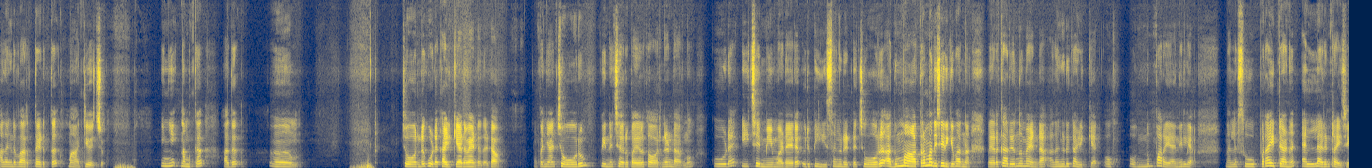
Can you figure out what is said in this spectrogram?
അതങ്ങോട്ട് വറുത്തെടുത്ത് മാറ്റി വെച്ചു. ഇനി നമുക്ക് അത് ചോറിന്റെ കൂടെ കഴിക്കുകയാണ് വേണ്ടത് കേട്ടോ. അപ്പം ഞാൻ ചോറും പിന്നെ ചെറുപയർ തോരനുണ്ടായിരുന്നു കൂടെ ഈ ചെമ്മീൻ വടയുടെ ഒരു പീസ് അങ്ങോട്ട് ഇട്ട് ചോറ് അതും മാത്രം മതി ശരിക്കും പറഞ്ഞാൽ വേറെ കറിയൊന്നും വേണ്ട അതങ്ങോട്ട് കഴിക്കാൻ. ഓ ഒന്നും പറയാനില്ല. നല്ല സൂപ്പറായിട്ടാണ് എല്ലാവരും ട്രൈ ചെയ്യുക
